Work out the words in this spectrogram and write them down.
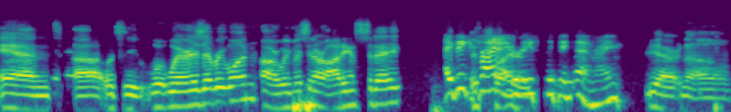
And uh, let's see, where is everyone? Are we missing our audience today? I think it's Friday, Friday. Everybody's sleeping in, right? Yeah, no.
